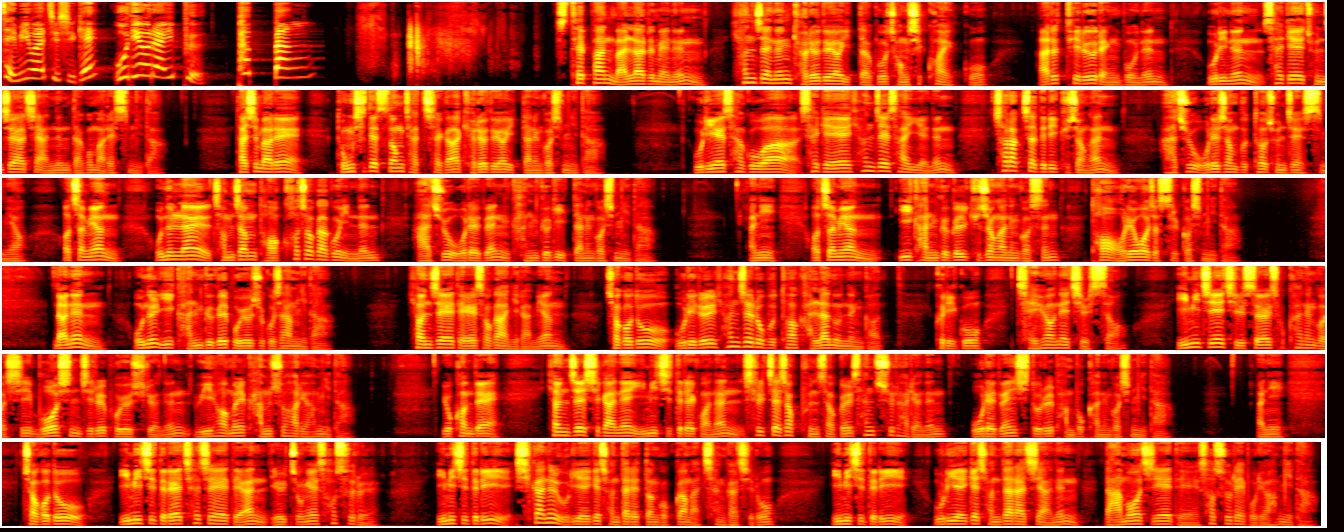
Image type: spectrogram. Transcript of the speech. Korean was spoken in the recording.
재미와 지식의 오디오 라이프 팟빵 스테판 말라르메는 현재는 결여되어 있다고 정식화했고 아르튀르 랭보는 우리는 세계에 존재하지 않는다고 말했습니다. 다시 말해 동시대성 자체가 결여되어 있다는 것입니다. 우리의 사고와 세계의 현재 사이에는 철학자들이 규정한 아주 오래전부터 존재했으며 어쩌면 오늘날 점점 더 커져가고 있는 아주 오래된 간극이 있다는 것입니다. 아니, 어쩌면 이 간극을 규정하는 것은 더 어려워졌을 것입니다. 나는 오늘 이 간극을 보여주고자 합니다. 현재에 대해서가 아니라면 적어도 우리를 현재로부터 갈라놓는 것, 그리고 재현의 질서, 이미지의 질서에 속하는 것이 무엇인지를 보여주려는 위험을 감수하려 합니다. 요컨대 현재 시간의 이미지들에 관한 실제적 분석을 산출하려는 오래된 시도를 반복하는 것입니다. 아니, 적어도 이미지들의 체제에 대한 일종의 서술을 이미지들이 시간을 우리에게 전달했던 것과 마찬가지로 이미지들이 우리에게 전달하지 않은 나머지에 대해 서술해 보려 합니다.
